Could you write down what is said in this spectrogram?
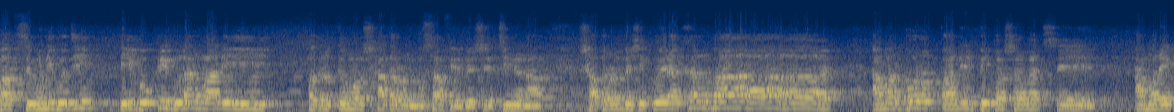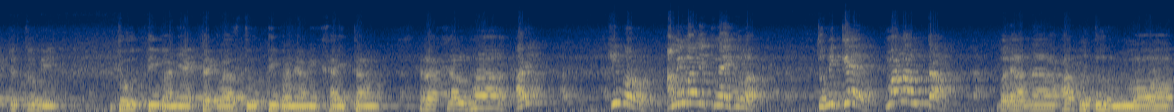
ভাবছে উনি বুঝি এই বকরিগুলার মালিক। হজরত উমর সাধারণ মুসাফির বেশে চিনে না। সাধারণ বেশি কই, রাখাল ভাই, আমার বড় পানির পিপাসা লাগছে। আমার একটু তুমি দুধ দিবানি, একটা গ্লাস দুধ দিবানি, আমি খাইতাম। রাখাল ভাই। আরে, কি বলো? আমি মালিক না এগুলা। তুমি কে? মানান্তা। বলে, আনা আব্দুল্লাহ,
